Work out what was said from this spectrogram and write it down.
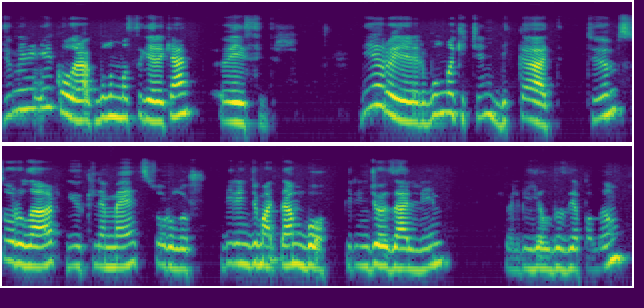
Cümlenin ilk olarak bulunması gereken öğesidir. Diğer öğeleri bulmak için dikkat. Tüm sorular yükleme sorulur. Birinci maddem bu. Birinci özelliğim. Şöyle bir yıldız yapalım.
